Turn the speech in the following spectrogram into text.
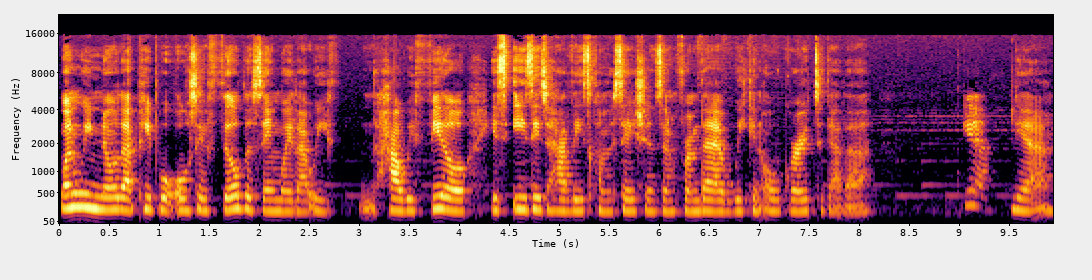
when we know that people also feel the same way that we how we feel it's easy to have these conversations and from there we can all grow together. Yeah. Yeah.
